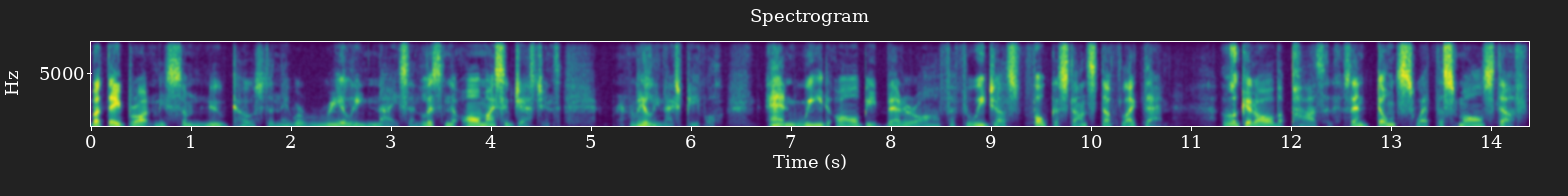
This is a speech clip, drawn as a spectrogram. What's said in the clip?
But they brought me some new toast, and they were really nice and listened to all my suggestions. Really nice people. And we'd all be better off if we just focused on stuff like that. Look at all the positives and don't sweat the small stuff.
